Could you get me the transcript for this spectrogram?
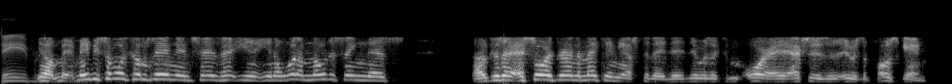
Dave. You know, maybe someone comes in and says, "Hey, you, you know what? I'm noticing this because I, I saw it during the Met game yesterday. There, there was a, or uh, actually, it was a post game.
